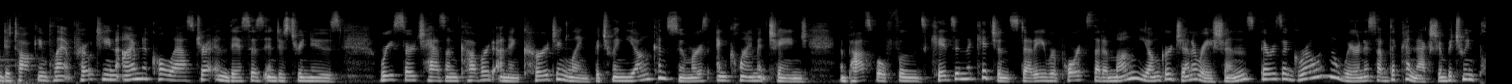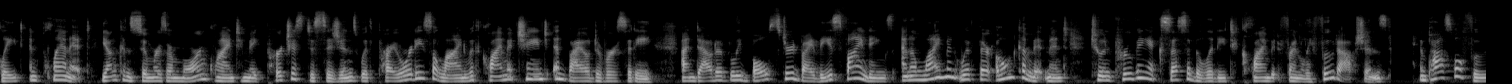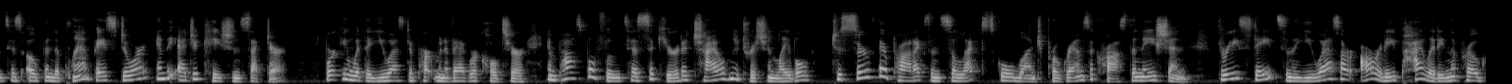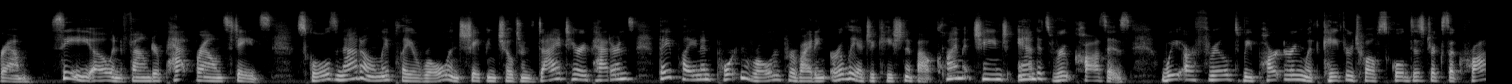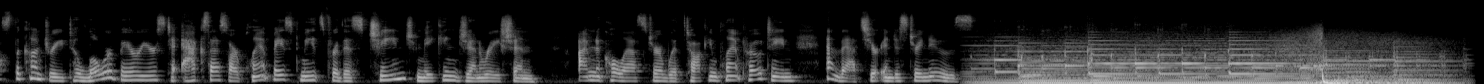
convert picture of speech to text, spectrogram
Welcome to Talking Plant Protein. I'm Nicole Astra, and this is Industry News. Research has uncovered an encouraging link between young consumers and climate change. Impossible Foods Kids in the Kitchen study reports that among younger generations, there is a growing awareness of the connection between plate and planet. Young consumers are more inclined to make purchase decisions with priorities aligned with climate change and biodiversity, undoubtedly bolstered by these findings and alignment with their own commitment to improving accessibility to climate friendly food options. Impossible Foods has opened a plant based door in the education sector. Working with the U.S. Department of Agriculture, Impossible Foods has secured a child nutrition label to serve their products in select school lunch programs across the nation. Three states in the U.S. are already piloting the program. CEO and founder Pat Brown states schools not only play a role in shaping children's dietary patterns, they play an important role in providing early education about climate change and its root causes. We are thrilled to be partnering with K 12 school districts across the country to lower barriers to access our plant based meats for this change making generation. I'm Nicole Astor with Talking Plant Protein, and that's your industry news.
